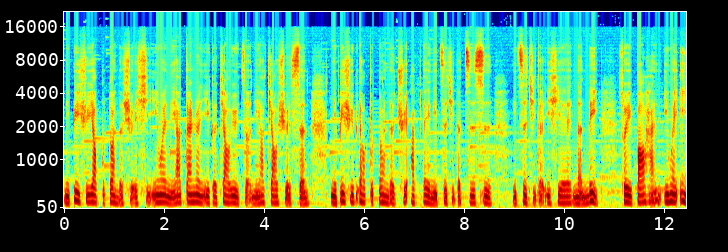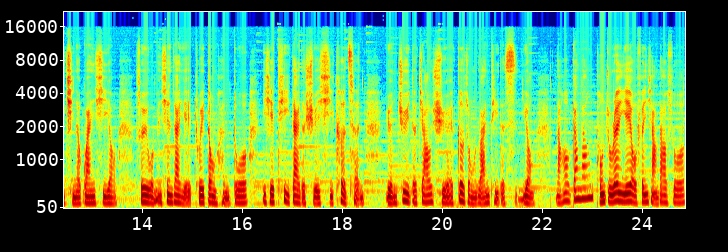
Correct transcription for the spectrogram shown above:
你必须要不断的学习，因为你要担任一个教育者，你要教学生，你必须要不断的去 update 你自己的知识，你自己的一些能力。所以包含因为疫情的关系哦，所以我们现在也推动很多一些替代的学习课程，远距的教学，各种软体的使用。然后刚刚彭主任也有分享到说，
